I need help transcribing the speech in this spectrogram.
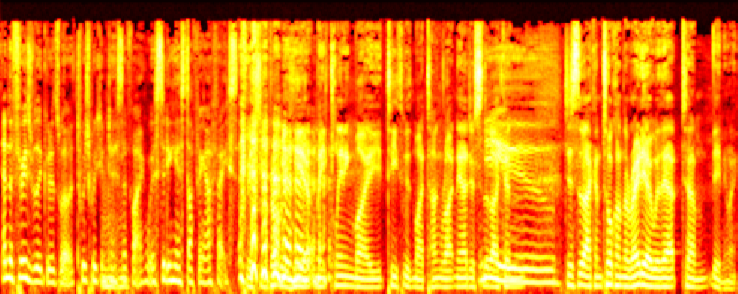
And the food's really good as well, to which we can Mm-hmm. testify. We're sitting here stuffing our face. Yes, you can probably hear me cleaning my teeth with my tongue right now, just so that I can, just so that I can talk on the radio without. Um, anyway,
